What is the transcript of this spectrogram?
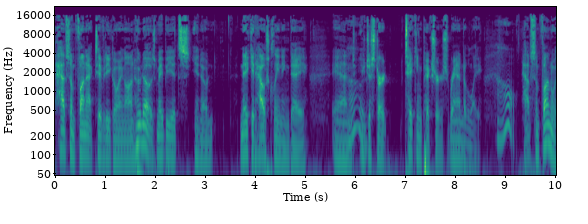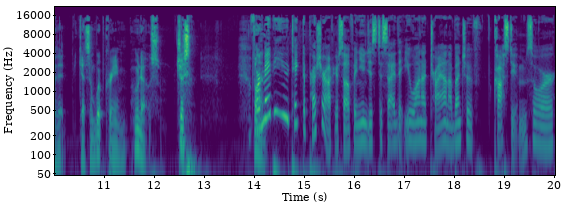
have some fun activity going on. Who knows? Maybe it's, you know, naked house cleaning day and Oh. you just start taking pictures randomly. Oh. Have some fun with it. Get some whipped cream. Who knows? Just Or maybe you take the pressure off yourself and you just decide that you want to try on a bunch of costumes or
